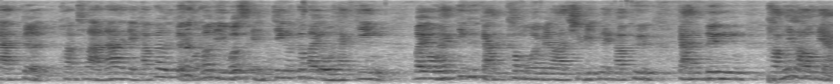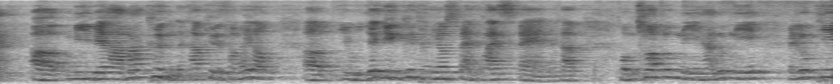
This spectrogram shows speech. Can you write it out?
การเกิดความชราได้เนี่ยครับ ก็เลยเกิดคำว่า reverse aging แล้วก็ biohacking biohacking คือการขโมยเวลาชีวิตนะครับ คือการดึงทำให้เราเนี่ย มีเวลามากขึ้นนะครับ คือทำให้เราเออยู่ยืดยืนขึ้นทั้ง health span life span นะครับ ผมชอบรูปนี้ฮะรูปนี้เป็นรูปที่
